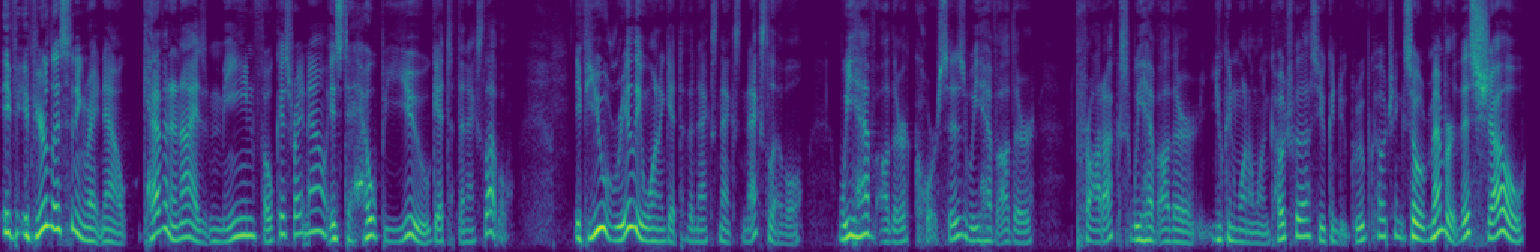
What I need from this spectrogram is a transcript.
If if you're listening right now, Kevin and I's main focus right now is to help you get to the next level. If you really want to get to the next next next level, we have other courses, we have other products, we have other you can one-on-one coach with us, you can do group coaching. So remember, this show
